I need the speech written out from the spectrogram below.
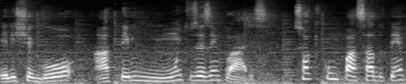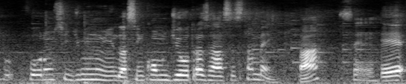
ele chegou a ter muitos exemplares. Só que com o passar do tempo foram se diminuindo, assim como de outras raças também, tá? Certo. É,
